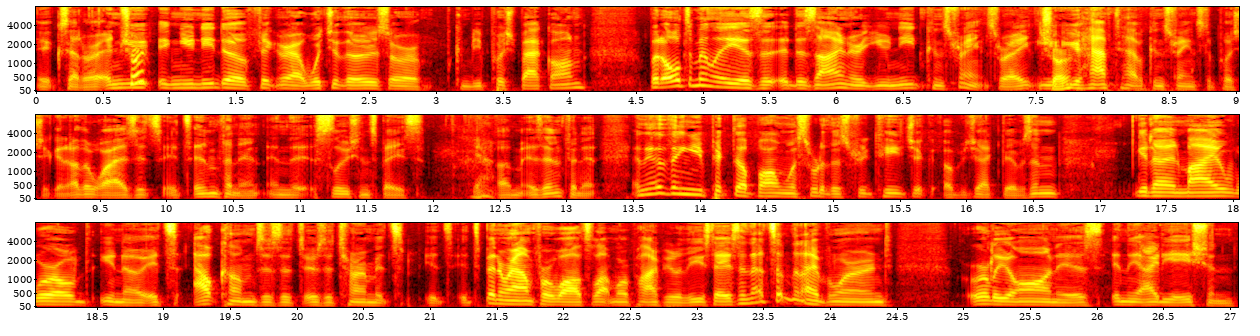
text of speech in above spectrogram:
et cetera. And, sure. you, and you need to figure out which of those are can be pushed back on. But ultimately, as a, designer, you need constraints, right? You, sure. you have to have constraints to push it. Otherwise, it's it's infinite and the solution space yeah. um, is infinite. And the other thing you picked up on was sort of the strategic objectives. And you know, in my world, you know, it's outcomes is a, is a term. It's it's it's been around for a while. It's a lot more popular these days, and that's something I've learned early on is in the ideation.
